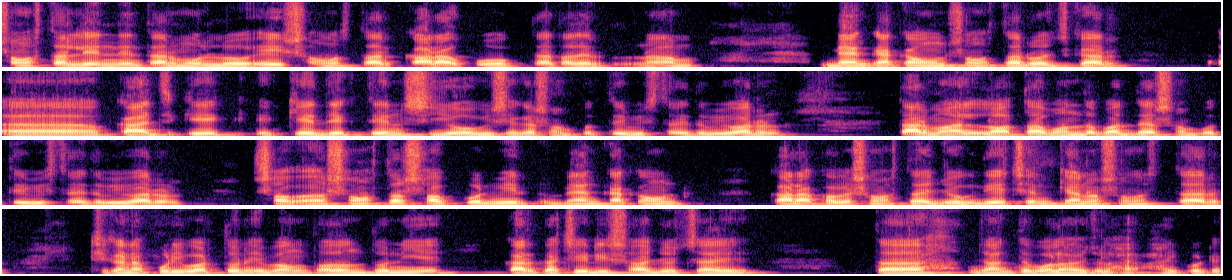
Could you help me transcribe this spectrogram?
সংস্থার লেনদেন তার মূল্য এই সংস্থার কারা উপভোক্তা তাদের নাম ব্যাংক অ্যাকাউন্ট সংস্থার রোজগার আহ, কাজ কে দেখতেন সিও অভিষেকের সম্পত্তির বিস্তারিত বিবরণ তার মা লতা বন্দ্যোপাধ্যায়ের সম্পত্তির বিস্তারিত বিবরণ সংস্থার সব কর্মীর ব্যাংক অ্যাকাউন্ট কারা কবে সংস্থায় যোগ দিয়েছেন কেন সংস্থার ঠিকানা পরিবর্তন এবং তদন্ত নিয়ে কার কাছে এটি সাহায্য চায় তা জানতে বলা হয়েছিল হাই- হাইকোর্টে।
